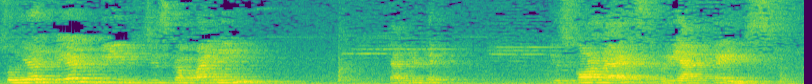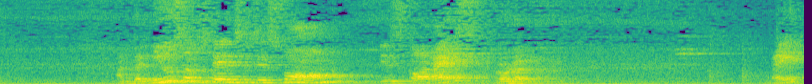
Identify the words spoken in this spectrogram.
So here A and B which is combining can be taken is called as reactants. And the new substance which is formed is called as product. Right?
